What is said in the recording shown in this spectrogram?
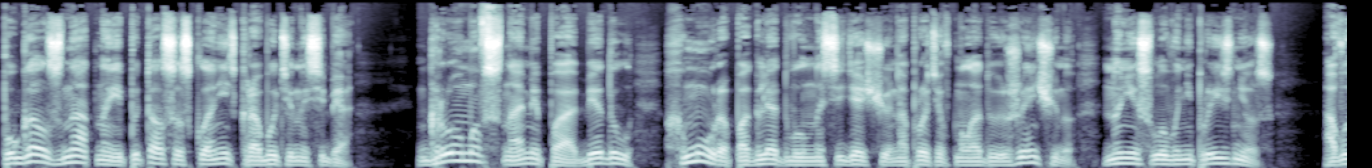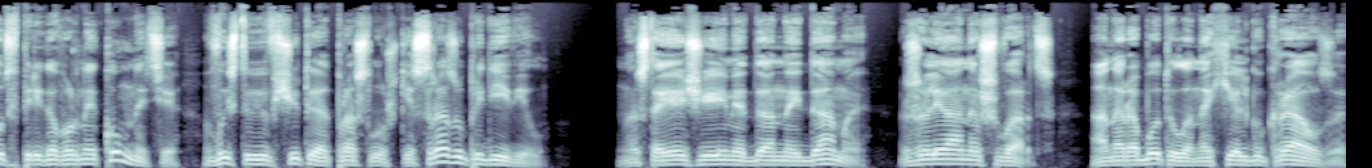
пугал знатно и пытался склонить к работе на себя. Громов с нами пообедал, хмуро поглядывал на сидящую напротив молодую женщину, но ни слова не произнес — А вот в переговорной комнате, выставив щиты от прослушки, сразу предъявил. Настоящее имя данной дамы – Желиана Шварц. Она работала на Хельгу Краузе,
